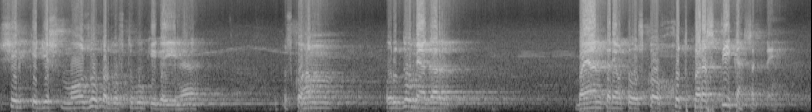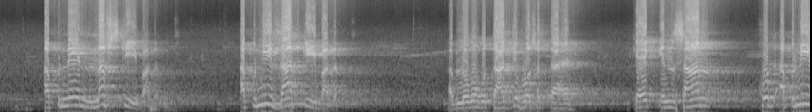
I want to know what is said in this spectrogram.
شرک کے جس موضوع پر گفتگو کی گئی ہے، اس کو ہم اردو میں اگر بیان کریں تو اس کو خود پرستی کہہ سکتے ہیں۔ اپنے نفس کی عبادت، اپنی ذات کی عبادت۔ اب لوگوں کو تعجب ہو سکتا ہے کہ ایک انسان خود اپنی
